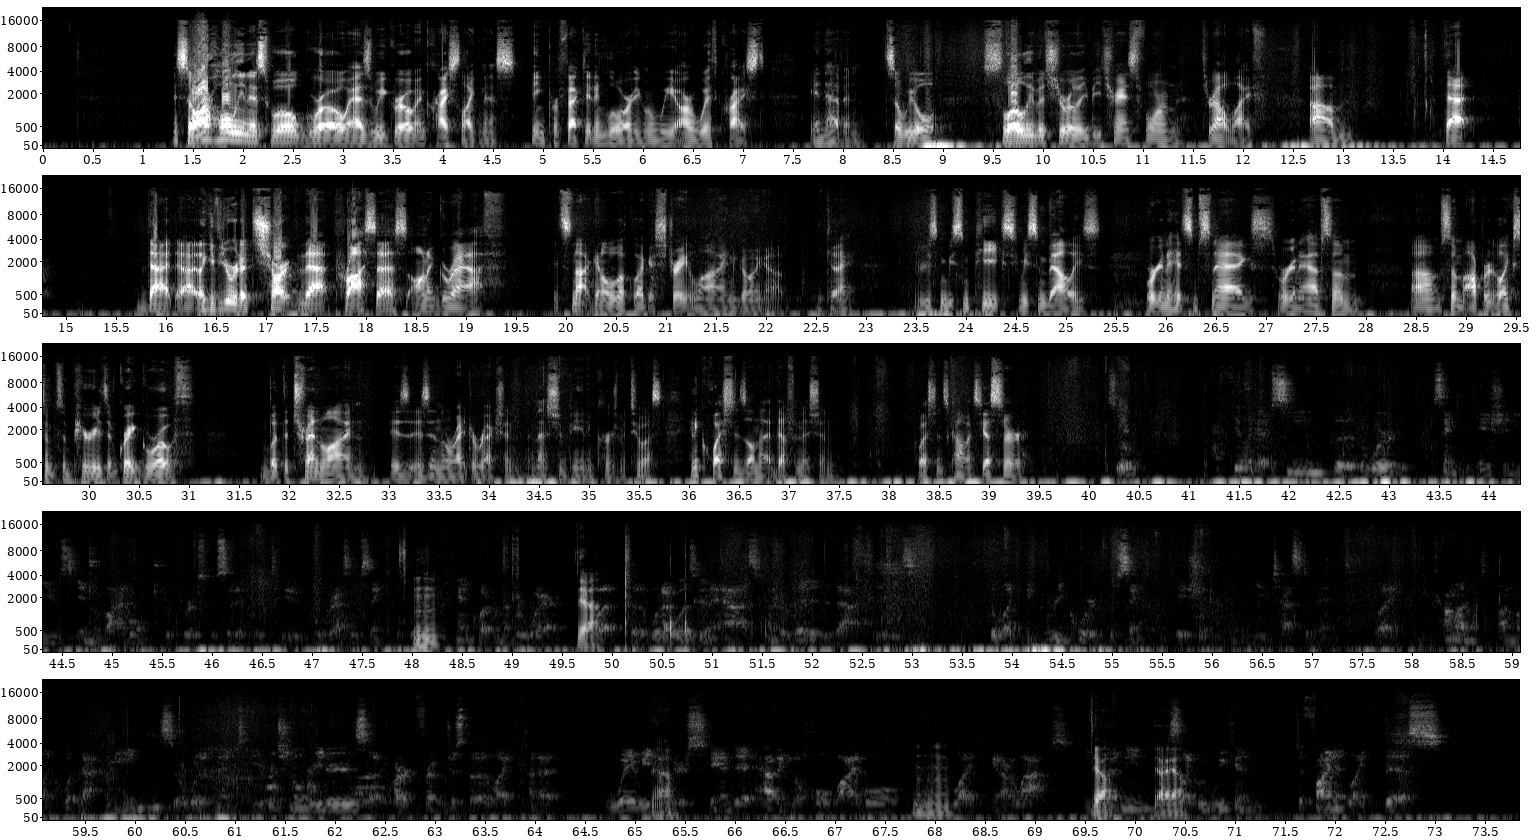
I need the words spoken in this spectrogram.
And so our holiness will grow as we grow in Christ likeness, being perfected in glory when we are with Christ in heaven. So we will slowly but surely be transformed throughout life. Um, that that uh, like if you were to chart that process on a graph, it's not going to look like a straight line going up. Okay, there's going to be some peaks, going to be some valleys. We're going to hit some snags. We're going to have some um, some oper- like some some periods of great growth, but the trend line is is in the right direction, and that should be an encouragement to us. Any questions on that definition? Questions, comments? Yes, sir. So, I feel like I've seen the, the word sanctification used in the Bible refer specifically to progressive sanctification. Mhm. I can't quite remember where. Yeah. But uh, what I was going to ask, kind of related to that, is the like the Greek word for sanctification in the New Testament. Like, can you comment on like what that means or what it meant to the original readers, apart from just the like kind of way we Yeah. understand it, having the whole Bible Mhm. like in our laps. You Yeah. know what I mean? Yeah, it's yeah. like we, we can define it like this,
